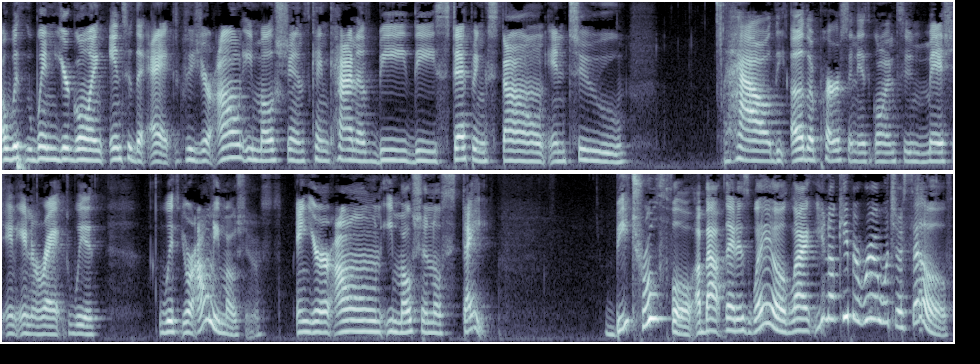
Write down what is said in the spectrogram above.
uh, with when you're going into the act because your own emotions can kind of be the stepping stone into how the other person is going to mesh and interact with with your own emotions and your own emotional state be truthful about that as well like you know keep it real with yourself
